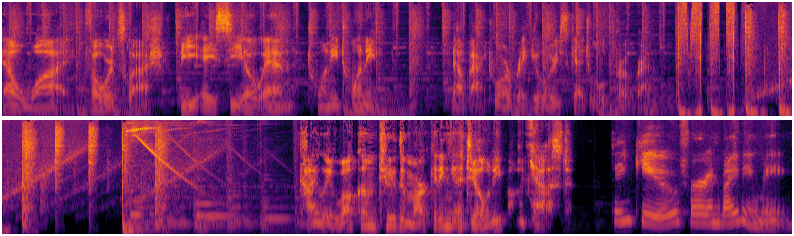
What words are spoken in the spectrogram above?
L Y forward slash B A C O N 2020. Now back to our regularly scheduled program. Kylie, welcome to the Marketing Agility Podcast. Thank you for inviting me.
